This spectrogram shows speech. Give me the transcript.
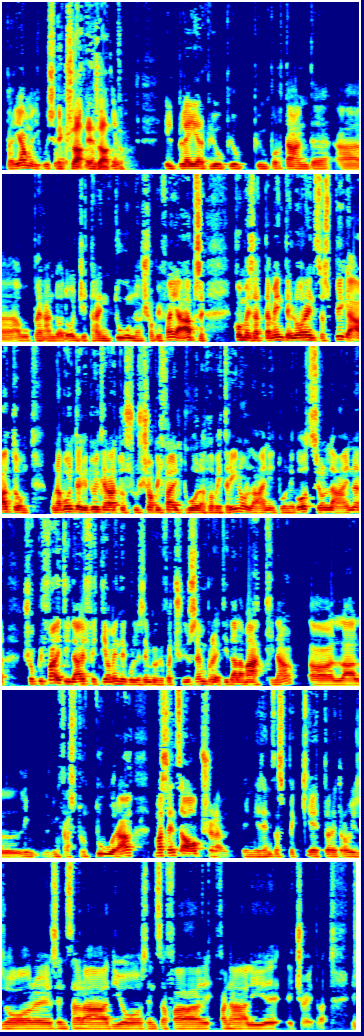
operiamo, di cui siamo Exa- esatto. Il player più, più, più importante, uh, operando ad oggi 31 Shopify apps. Come esattamente Lorenzo ha spiegato, una volta che tu hai creato su Shopify tuo, la tua vetrina online, il tuo negozio online, Shopify ti dà effettivamente quell'esempio che faccio io sempre, ti dà la macchina, uh, la, l'infrastruttura, ma senza optional, quindi senza specchietto, retrovisore, senza radio, senza fa- fanali, eccetera. E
